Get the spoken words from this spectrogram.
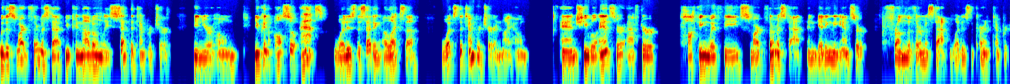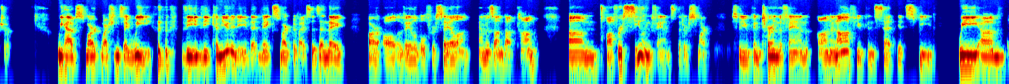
With a smart thermostat, you can not only set the temperature in your home, you can also ask, What is the setting? Alexa, what's the temperature in my home? And she will answer after talking with the smart thermostat and getting the answer from the thermostat what is the current temperature? We have smart well i shouldn't say we the the community that makes smart devices and they are all available for sale on amazon.com um, offers ceiling fans that are smart. So you can turn the fan on and off you can set its speed. We um,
